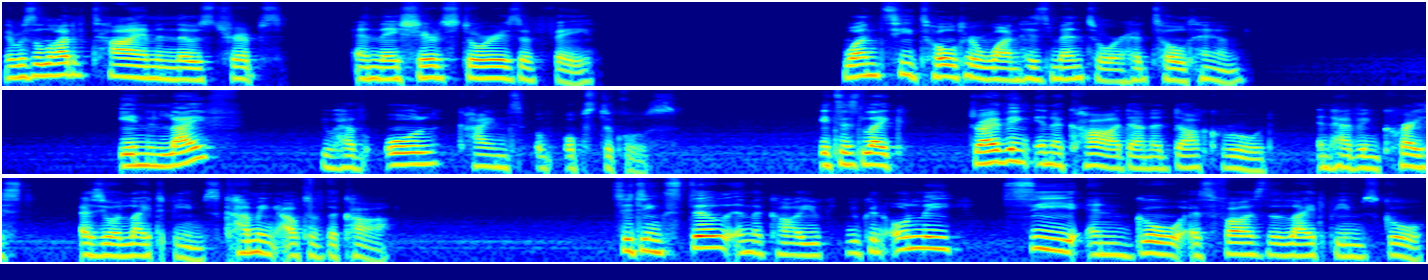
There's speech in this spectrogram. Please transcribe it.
There was a lot of time in those trips, and they shared stories of faith. Once he told her one his mentor had told him In life, you have all kinds of obstacles. It is like driving in a car down a dark road and having Christ as your light beams coming out of the car sitting still in the car, you, you can only see and go as far as the light beams go,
